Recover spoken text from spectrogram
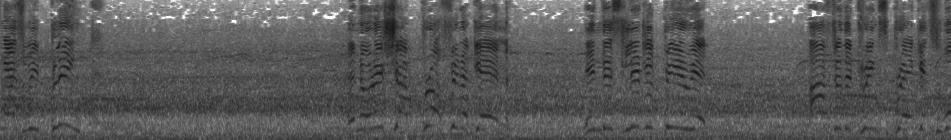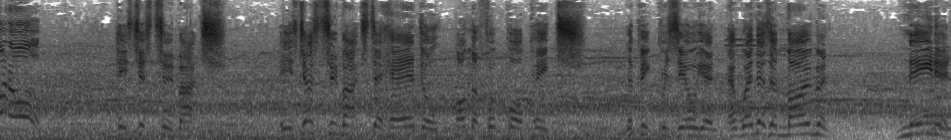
as we blink. And Odisha profit again in this little period. After the drinks break, it's one all. He's just too much. He's just too much to handle on the football pitch, the big Brazilian. And when there's a moment needed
